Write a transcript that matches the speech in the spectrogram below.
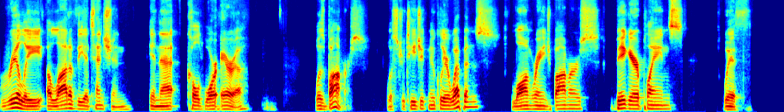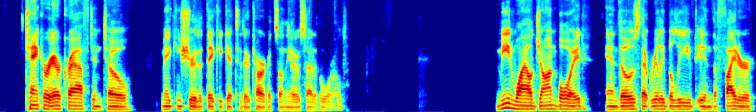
really, a lot of the attention in that Cold War era was bombers, was strategic nuclear weapons, long range bombers, big airplanes with tanker aircraft in tow, making sure that they could get to their targets on the other side of the world. Meanwhile, John Boyd and those that really believed in the fighter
